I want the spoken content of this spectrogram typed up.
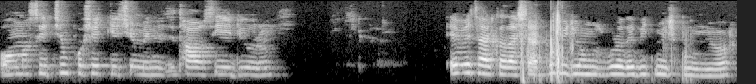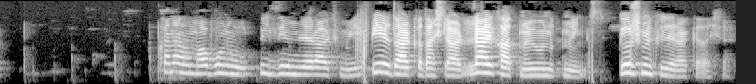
olması için poşet geçirmenizi tavsiye ediyorum. Evet arkadaşlar bu videomuz burada bitmiş bulunuyor. Kanalıma abone olup bildirimleri açmayı bir de arkadaşlar like atmayı unutmayınız. Görüşmek üzere arkadaşlar.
